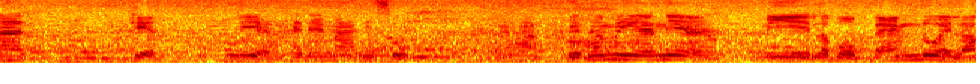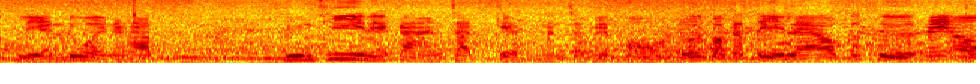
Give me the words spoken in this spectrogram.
ารถเก็บเหรียญให้ได้มากที่สุดนะครับคือถ้าไม่งั้นเนี่ยมีระบบแบงค์ด้วยรับเหรียญด้วยนะครับพื้นที่ในการจัดเก็บมันจะไม่พอ โดยปกติแล้วก็คือให้เอา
